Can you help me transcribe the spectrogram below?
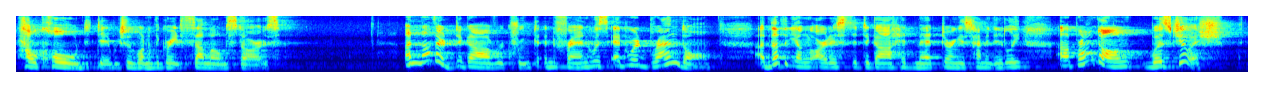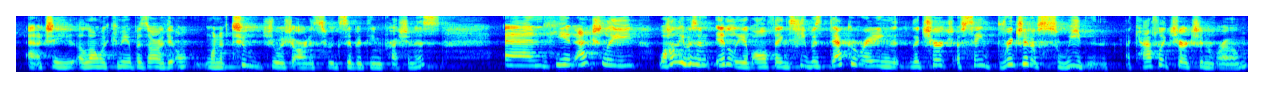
How Cold did, which was one of the great Salon stars. Another Degas recruit and friend was Edouard Brandon, another young artist that Degas had met during his time in Italy. Uh, Brandon was Jewish, actually, along with Camille Pissarro, the, one of two Jewish artists who exhibit the Impressionists. And he had actually, while he was in Italy, of all things, he was decorating the, the, church of St. Bridget of Sweden, a Catholic church in Rome,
